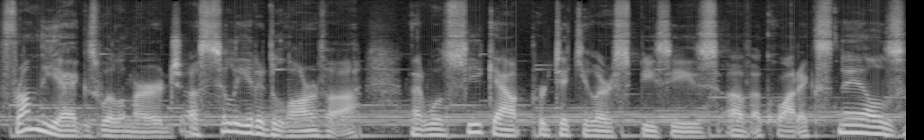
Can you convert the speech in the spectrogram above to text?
From the eggs will emerge a ciliated larva that will seek out particular species of aquatic snails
